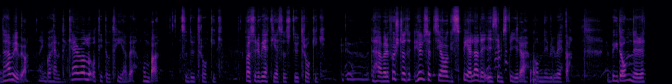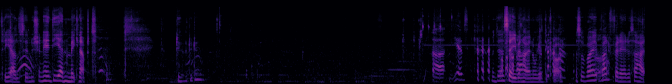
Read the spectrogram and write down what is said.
det här var ju bra. Han går hem till Carol och tittar på TV. Hon bara, alltså du är tråkig. Bara så du vet Jesus, du är tråkig. Det här var det första huset jag spelade i Sims 4, om ni vill veta. Jag byggde om det rätt rejält, så nu känner jag inte igen mig knappt. Du-du-du. Men den saven har jag nog inte kvar. Alltså var, varför är det så här?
